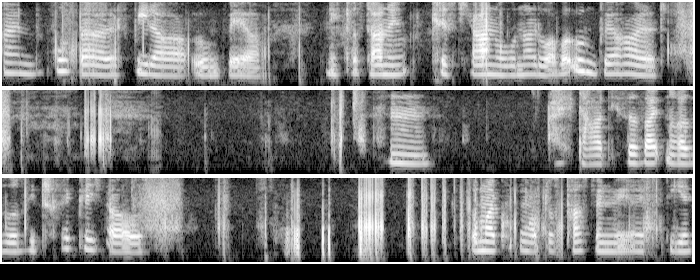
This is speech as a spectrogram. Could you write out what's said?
ein Fußballspieler, irgendwer. Nicht Cristiano, Cristiano Ronaldo, aber irgendwer halt. Hm. Alter, diese Seitenrasur sieht schrecklich aus. So, mal gucken, ob das passt, wenn wir jetzt die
